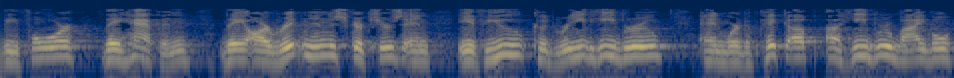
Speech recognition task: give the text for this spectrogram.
before they happen. They are written in the scriptures and if you could read Hebrew and were to pick up a Hebrew Bible,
